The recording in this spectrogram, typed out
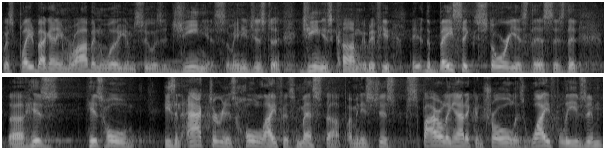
was played by a guy named Robin Williams, who was a genius. I mean, he's just a genius comic. But if you, the basic story is this: is that uh, his his whole he's an actor and his whole life is messed up. I mean, it's just spiraling out of control. His wife leaves him.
